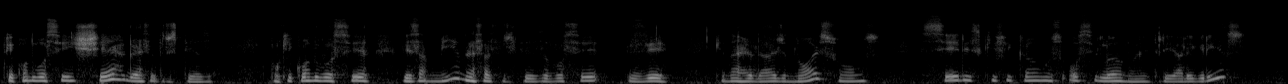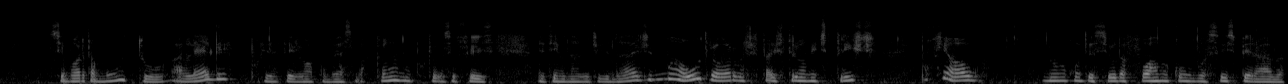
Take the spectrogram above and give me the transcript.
Porque quando você enxerga essa tristeza, porque quando você examina essa tristeza, você vê que na realidade nós somos seres que ficamos oscilando entre alegrias. Você mora está muito alegre, porque você teve uma conversa bacana, porque você fez determinada atividade, numa outra hora você está extremamente triste, porque algo não aconteceu da forma como você esperava.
